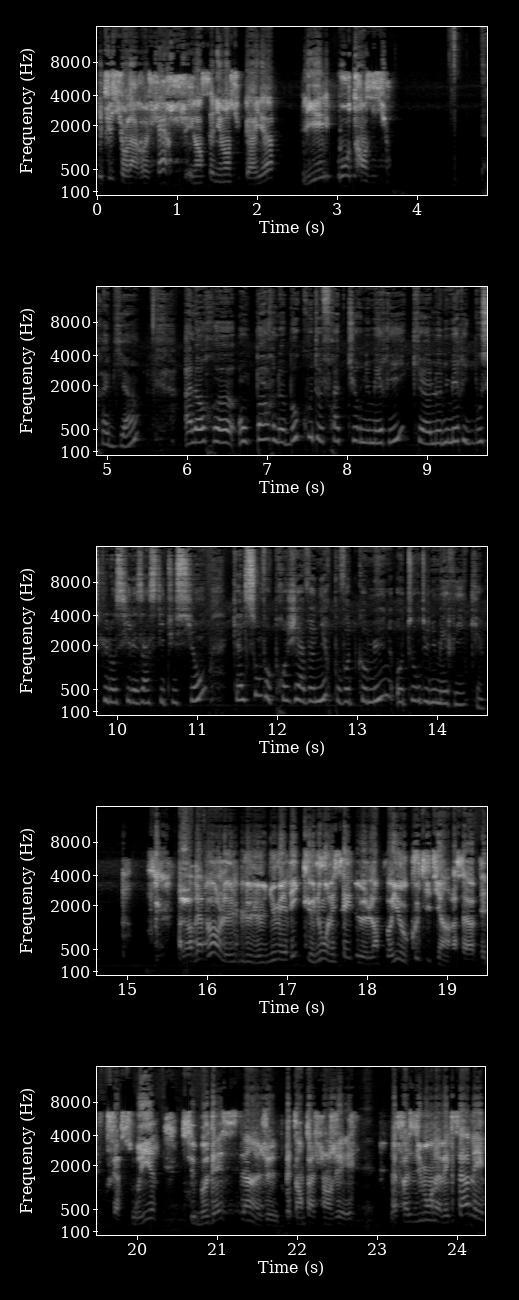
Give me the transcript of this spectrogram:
et puis sur la recherche et l'enseignement supérieur liés aux transitions. Très bien. Alors, euh, on parle beaucoup de fractures numériques. Le numérique bouscule aussi les institutions. Quels sont vos projets à venir pour votre commune autour du numérique? Alors d'abord, le, le, numérique, nous, on essaye de l'employer au quotidien. Alors ça va peut-être vous faire sourire, c'est modeste, hein, je ne prétends pas changer la face du monde avec ça, mais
